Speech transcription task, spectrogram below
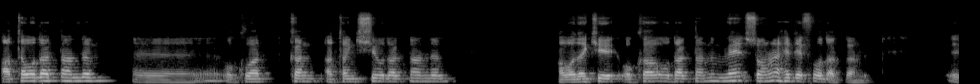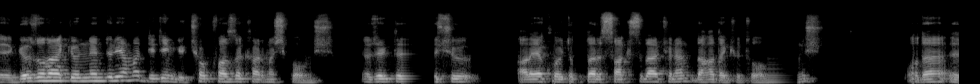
Ata odaklandım. E, oku atan, atan kişiye odaklandım. Havadaki oka odaklandım ve sonra hedefe odaklandım. E, göz olarak yönlendiriyor ama dediğim gibi çok fazla karmaşık olmuş. Özellikle şu araya koydukları saksılar falan daha da kötü olmuş. O da e,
